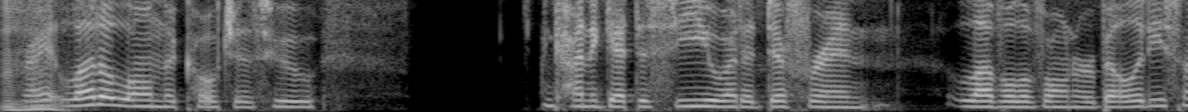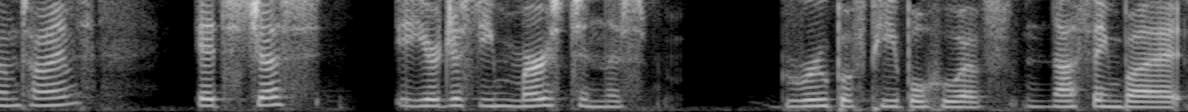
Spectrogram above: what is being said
Mhm. right? Let alone the coaches who kind of get to see you at a different level of vulnerability sometimes. It's just, you're just immersed in this group of people who have nothing but,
